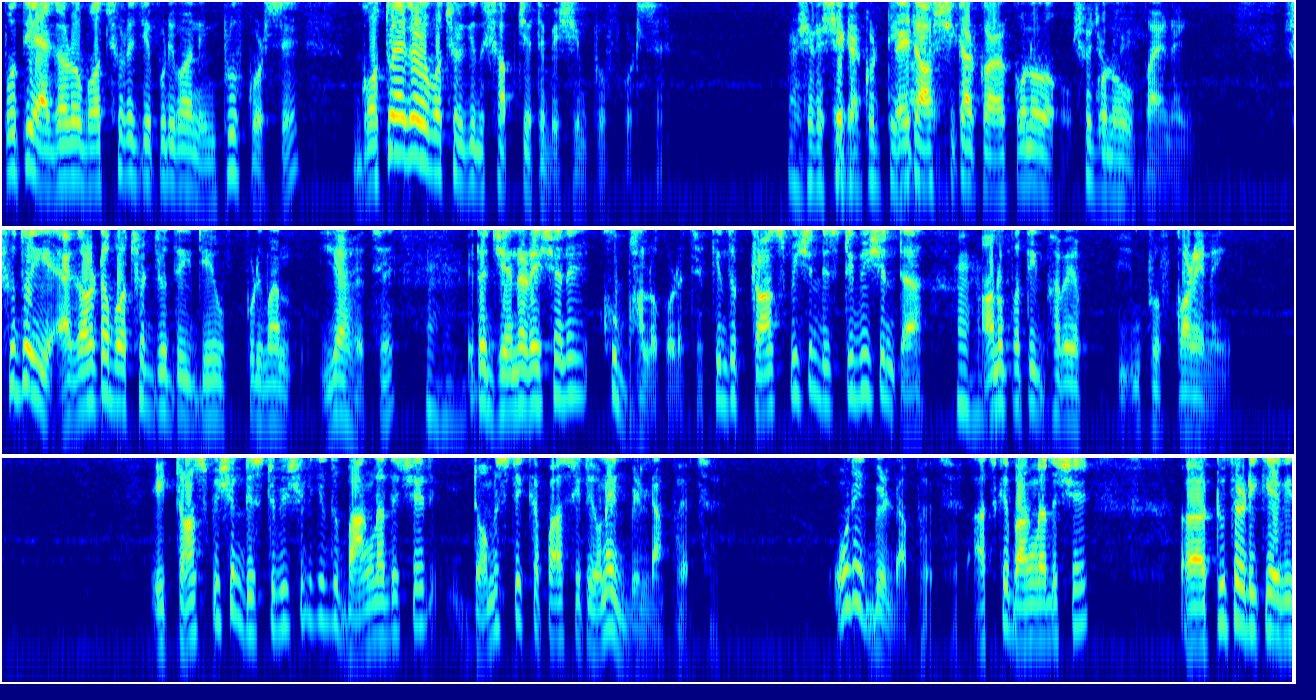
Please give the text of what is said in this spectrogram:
প্রতি এগারো বছরে যে পরিমাণ ইমপ্রুভ করছে গত এগারো বছরে কিন্তু সবচেয়ে বেশি ইমপ্রুভ করছে। করতে এটা অস্বীকার করার কোনো কোনো উপায় নেই। শুধু এই এগারোটা বছর যদি যে পরিমাণ ইয়া হয়েছে এটা জেনারেশনে খুব ভালো করেছে। কিন্তু ট্রান্সমিশন ডিস্ট্রিবিউশনটা আনুপাতিকভাবে ইমপ্রুভ করে নাই। এই ট্রান্সমিশন ডিস্ট্রিবিউশন কিন্তু বাংলাদেশের ডোমেস্টিক ক্যাপাসিটি অনেক বিল্ড আপ হয়েছে। অনেক বিল্ড আপ হয়েছে। আজকে বাংলাদেশে টু থার্টি কেভি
